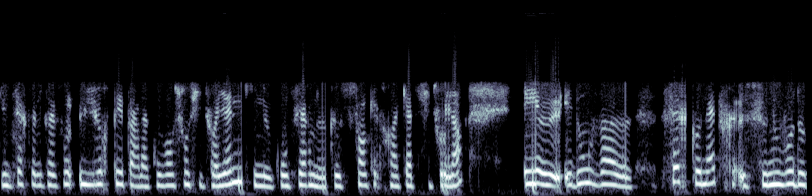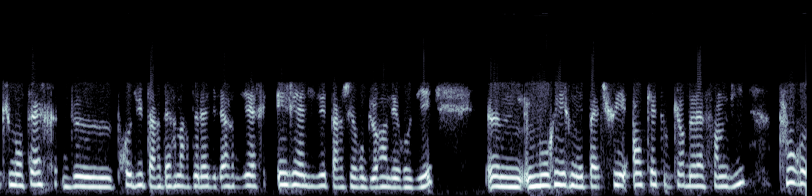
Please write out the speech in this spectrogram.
d'une certaine façon usurpé par la Convention citoyenne qui ne concerne que 184 citoyens. Et, et donc va faire connaître ce nouveau documentaire de, produit par Bernard de et réalisé par Jérôme Burin des Rosiers, Mourir n'est pas tuer, enquête au cœur de la fin de vie, pour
